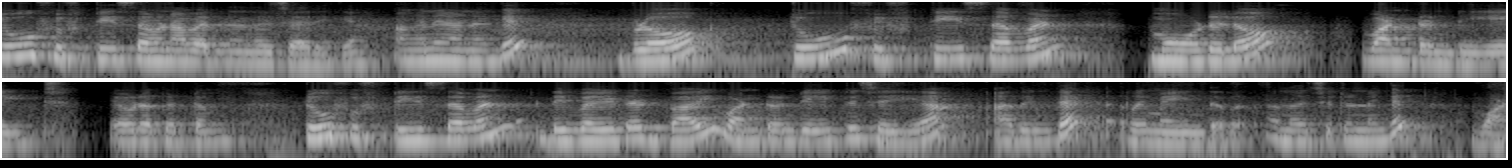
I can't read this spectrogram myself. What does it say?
two fifty സെവനാണ് വരുന്നതെന്ന് വിചാരിക്കുക. അങ്ങനെയാണെങ്കിൽ block two fifty seven modulo one twenty eight എവിടെ കിട്ടും? Two fifty seven divided by one twenty eight ചെയ്യുക. അതിന്റെ റിമൈൻഡർ എന്ന് വെച്ചിട്ടുണ്ടെങ്കിൽ one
